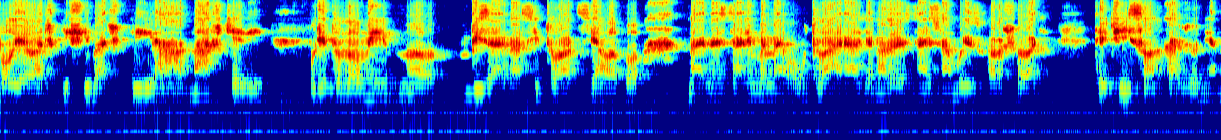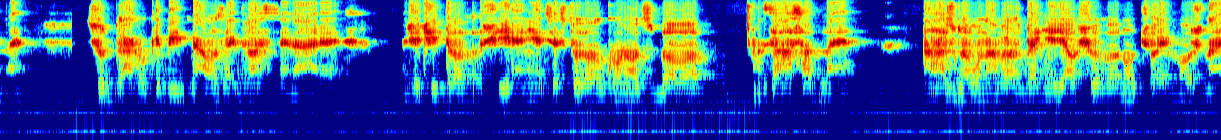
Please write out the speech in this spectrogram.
polievačky, šibačky a návštevy. Bude to veľmi bizarná situácia, lebo na jednej strane budeme otvárať a na druhej strane sa nám bude zhoršovať tie čísla každodenné. Sú to ako keby naozaj dva scenáre, že či to šírenie cez tú veľkú noc bolo zásadné a znovu nám rozbehne ďalšiu vlnu, čo je možné,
